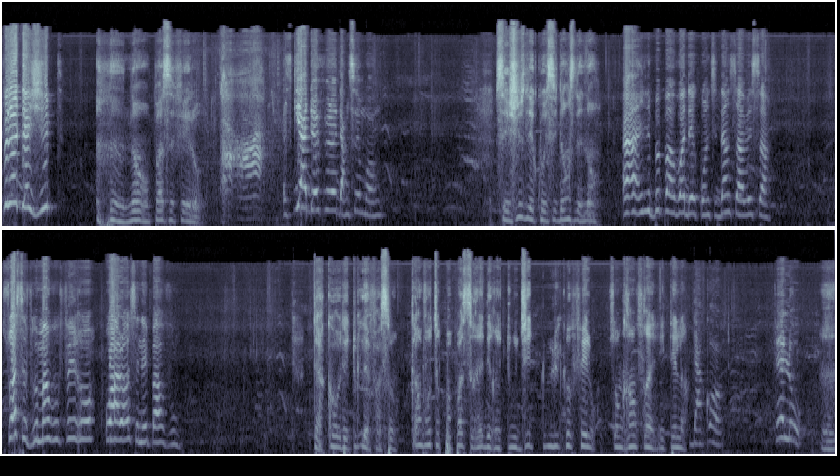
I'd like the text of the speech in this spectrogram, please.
Félot d'Égypte non, pas ce Fellow. Est-ce qu'il y a deux félos dans ce monde? C'est juste les coïncidences de noms. Ah, il ne peut pas avoir des coïncidences avec ça. Soit c'est vraiment vous, Féro, ou alors ce n'est pas vous. D'accord, de toutes les façons. Quand votre papa serait de retour, dites-lui que Fellow, son grand frère, était là. D'accord. Fais-le. Hein?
